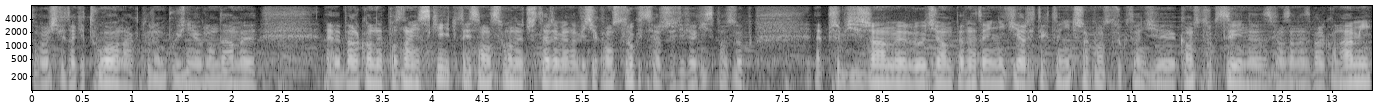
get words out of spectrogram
To właściwie takie tło, na którym później oglądamy balkony poznańskie. I tutaj są osłony cztery, mianowicie konstrukcja, czyli w jaki sposób e, przybliżamy ludziom pewne tajniki architektoniczno-konstrukcyjne związane z balkonami.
